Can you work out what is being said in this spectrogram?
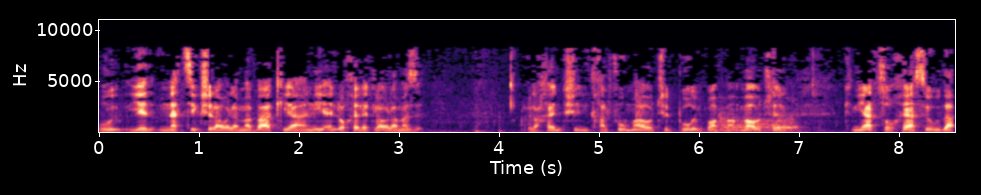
הוא נציג של העולם הבא, כי העני אין לו חלק לעולם הזה. ולכן כשנתחלפו מעות של פורים, כמו מעות של קניית צורכי הסעודה,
